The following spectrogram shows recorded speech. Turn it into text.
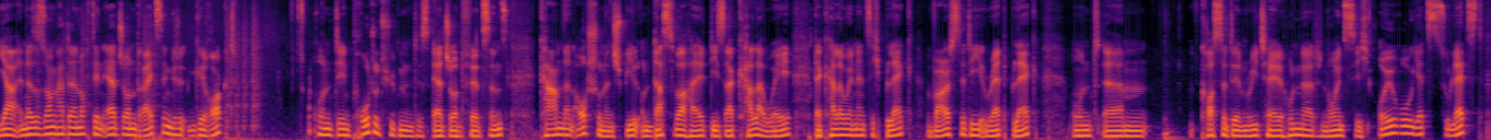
ja, in der Saison hat er noch den Air John 13 gerockt. Und den Prototypen des Air John 14 kam dann auch schon ins Spiel und das war halt dieser Colorway. Der Colorway nennt sich Black Varsity Red Black und ähm, kostete im Retail 190 Euro jetzt zuletzt.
